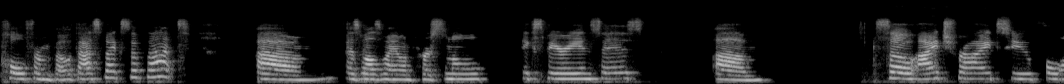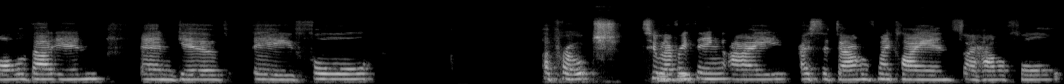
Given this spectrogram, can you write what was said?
pull from both aspects of that, um, as well as my own personal experiences. Um, so I try to pull all of that in and give a full approach to mm-hmm. everything. I I sit down with my clients. I have a full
